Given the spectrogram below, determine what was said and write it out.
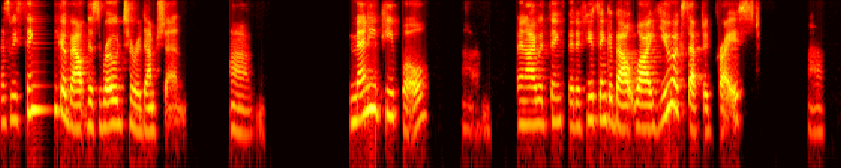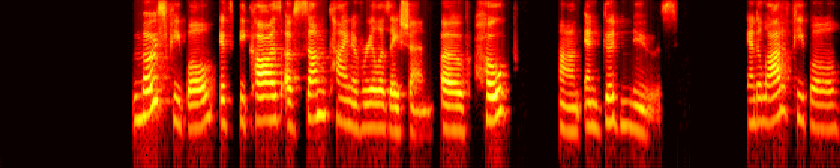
as we think about this road to redemption, um, many people, um, and I would think that if you think about why you accepted Christ, uh, most people, it's because of some kind of realization of hope um, and good news. And a lot of people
